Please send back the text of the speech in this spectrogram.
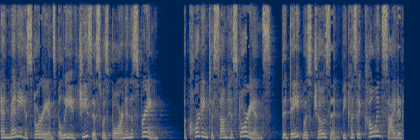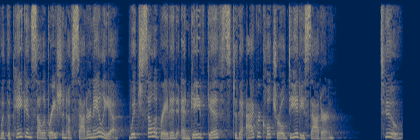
and many historians believe Jesus was born in the spring. According to some historians, the date was chosen because it coincided with the pagan celebration of Saturnalia, which celebrated and gave gifts to the agricultural deity Saturn. 2.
